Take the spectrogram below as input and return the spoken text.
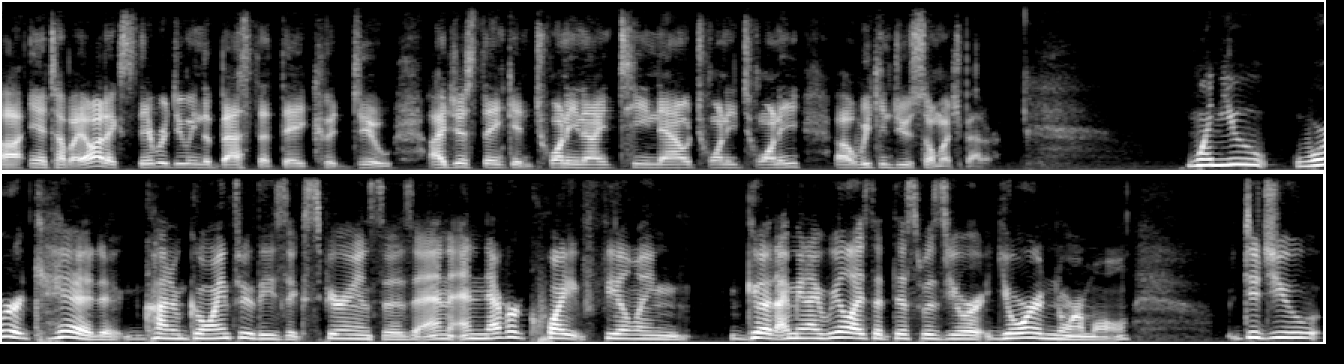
uh, antibiotics. They were doing the best that they could do. I just think in 2019, now 2020, uh, we can do so much better. When you were a kid, kind of going through these experiences and, and never quite feeling good, I mean, I realized that this was your your normal. Did you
